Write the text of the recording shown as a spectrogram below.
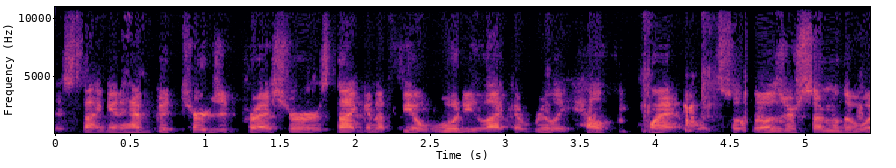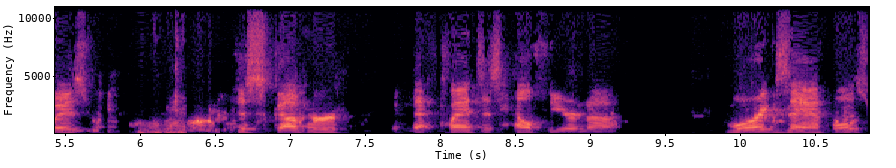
It's not going to have good turgid pressure, it's not going to feel woody like a really healthy plant would. So those are some of the ways we discover if that plant is healthy or not. More examples.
